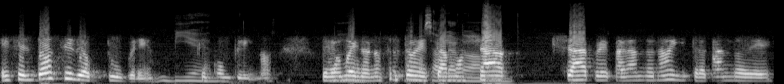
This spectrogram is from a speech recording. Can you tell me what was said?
Es el 12 de octubre que cumplimos. Pero bueno, nosotros estamos ya, ya preparándonos y tratando de,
